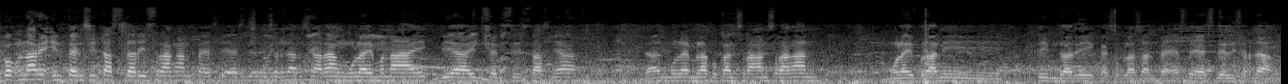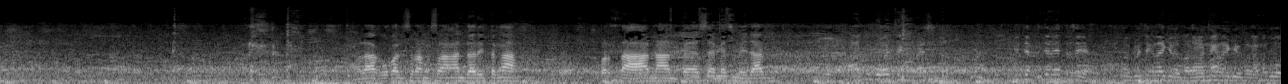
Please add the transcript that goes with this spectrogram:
cukup menarik intensitas dari serangan PSDS dari Serdang sekarang mulai menaik dia intensitasnya dan mulai melakukan serangan-serangan mulai berani tim dari kesebelasan PSDS Deli Serdang melakukan serang-serangan dari tengah pertahanan PSMS Medan Aku goceng mas. Kejar-kejar itu saya. Mau goceng lagi lah bang. Goceng lagi bang. Sama 20.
